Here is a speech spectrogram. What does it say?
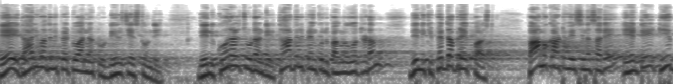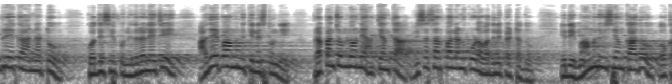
ఏ దారి వదిలిపెట్టు అన్నట్టు డీల్ చేస్తుంది. దీని కూరలు చూడండి తాబిలి పెంకును పగలగొట్టడం దీనికి పెద్ద బ్రేక్ఫాస్ట్. పాము కాటు వేసినా సరే ఏంటి? టీ బ్రేక్ అన్నట్టు కొద్దిసేపు నిద్రలేచి అదే పాముని తినేస్తుంది. ప్రపంచంలోనే అత్యంత విష సర్పాలను కూడా వదిలిపెట్టదు. ఇది మామూలు విషయం కాదు ఒక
